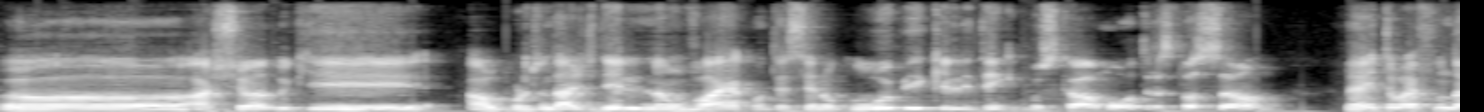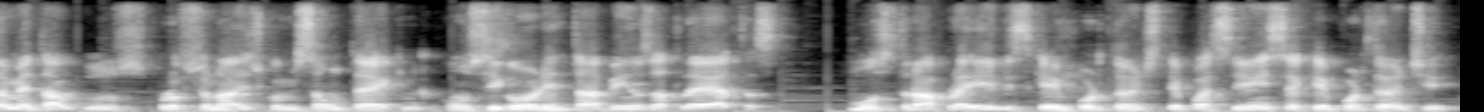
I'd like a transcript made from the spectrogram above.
uh, achando que a oportunidade dele não vai acontecer no clube, que ele tem que buscar uma outra situação. Né? Então é fundamental que os profissionais de comissão técnica consigam orientar bem os atletas, mostrar para eles que é importante ter paciência, que é importante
